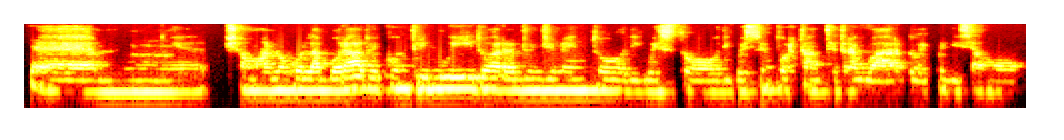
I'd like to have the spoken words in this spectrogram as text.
ehm, diciamo, hanno collaborato e contribuito al raggiungimento di questo, di questo importante traguardo e quindi siamo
